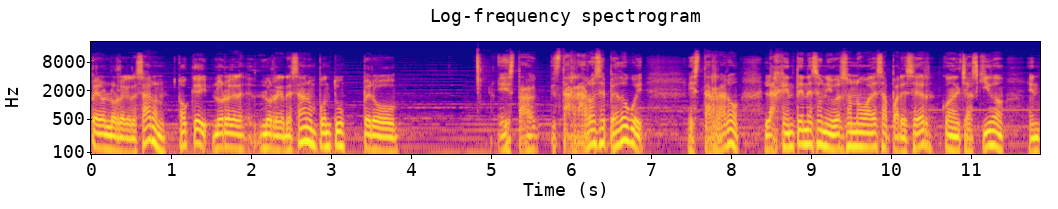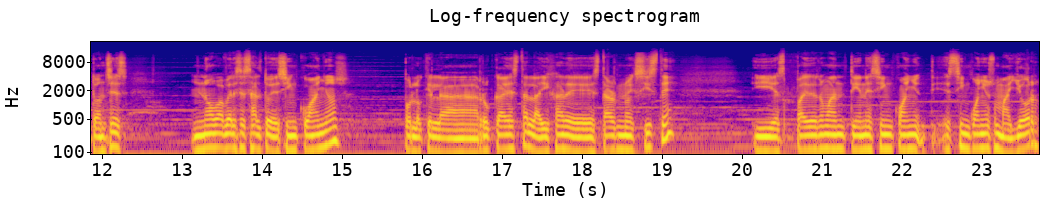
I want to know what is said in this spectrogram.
Pero lo regresaron. Ok, lo, regresaron, pon tú. Pero está, está raro ese pedo, güey. Está raro. La gente en ese universo no va a desaparecer con el chasquido. Entonces, no va a haber ese salto de 5 años. Por lo que la ruca esta, la hija de Star, no existe. Y Spider-Man tiene 5 años, cinco años mayor.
